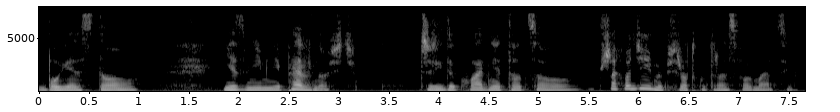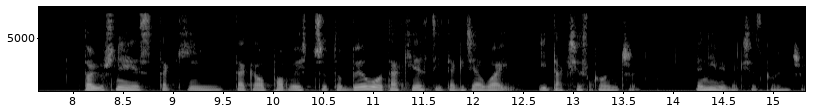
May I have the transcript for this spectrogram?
bo jest to, jest w nim niepewność, czyli dokładnie to, co przechodzimy w środku transformacji. To już nie jest taki, taka opowieść, że to było, tak jest i tak działa i, i tak się skończy. Ja nie wiem, jak się skończy.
